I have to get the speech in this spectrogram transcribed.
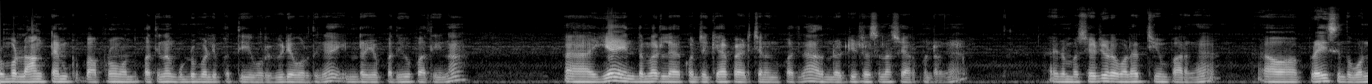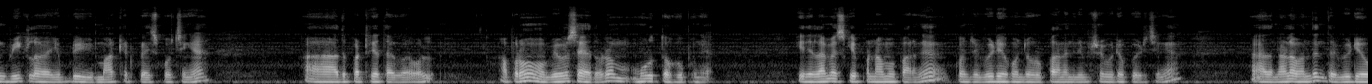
ரொம்ப லாங் டைமுக்கு அப்புறம் வந்து பார்த்திங்கன்னா குண்டுமல்லி பற்றி ஒரு வீடியோ வருதுங்க. இன்றைய பதிவு பார்த்திங்கன்னா ஏன் இந்த மாதிரில கொஞ்சம் கேப் ஆகிடுச்சுன்னு பார்த்தீங்கன்னா அதனோட டீட்டெயில்ஸ் எல்லாம் ஷேர் பண்ணுறேங்க நம்ம செடியோட வளர்ச்சியும் பாருங்கள் ப்ரைஸ் இந்த ஒன் வீக்கில் எப்படி மார்க்கெட் ப்ரைஸ் போச்சுங்க? அது பற்றிய தகவல். அப்புறம் விவசாயத்தோட முழு தொகுப்புங்க. இது எல்லாமே ஸ்கிப் பண்ணாமல் பாருங்கள் கொஞ்சம் வீடியோ கொஞ்சம் ஒரு பதினஞ்சு நிமிஷம் வீடியோ போயிடுச்சுங்க. அதனால் வந்து இந்த வீடியோ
